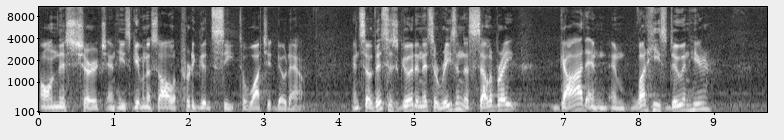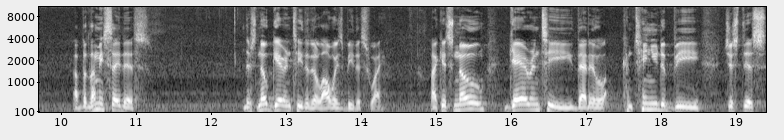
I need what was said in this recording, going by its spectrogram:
on this church, and He's given us all a pretty good seat to watch it go down. And so this is good, and it's a reason to celebrate God and, and what He's doing here. Uh, but let me say this there's no guarantee that it'll always be this way. Like it's no guarantee that it'll continue to be just this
